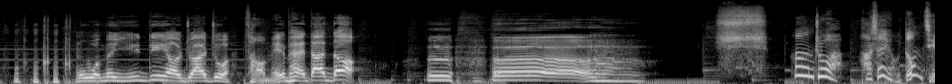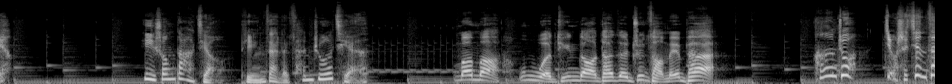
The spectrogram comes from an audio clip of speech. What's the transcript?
我们一定要抓住草莓派大盗。呃呃，嘘，哼哼猪，好像有动静。一双大脚停在了餐桌前。妈妈，我听到他在吃草莓派。哼哼猪，就是现在！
